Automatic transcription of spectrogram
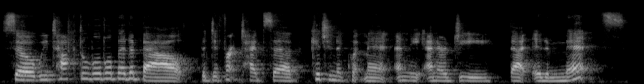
So we talked a little bit about the different types of kitchen equipment and the energy that it emits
